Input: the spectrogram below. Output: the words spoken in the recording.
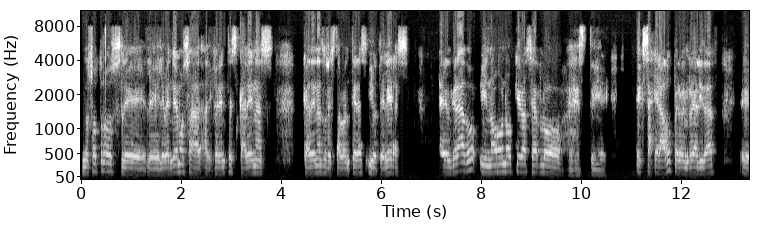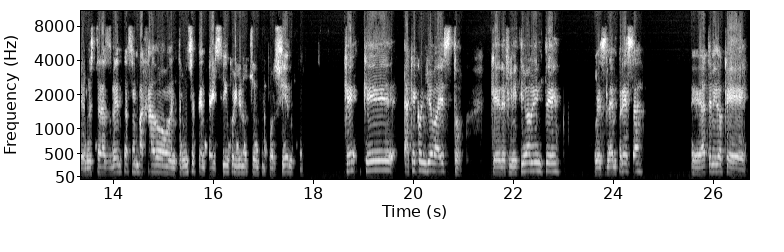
Nosotros le, vendemos a, diferentes cadenas, cadenas restauranteras y hoteleras. El grado, y no, no quiero hacerlo este, exagerado, pero en realidad eh, nuestras ventas han bajado entre un 75 y un 80%. ¿Qué, qué, ¿A qué conlleva esto? Que definitivamente, pues la empresa eh, ha tenido que,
